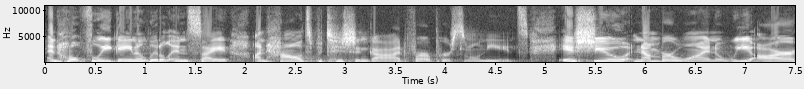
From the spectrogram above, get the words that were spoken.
and hopefully gain a little insight on how to petition God for our personal needs. Issue number one we are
